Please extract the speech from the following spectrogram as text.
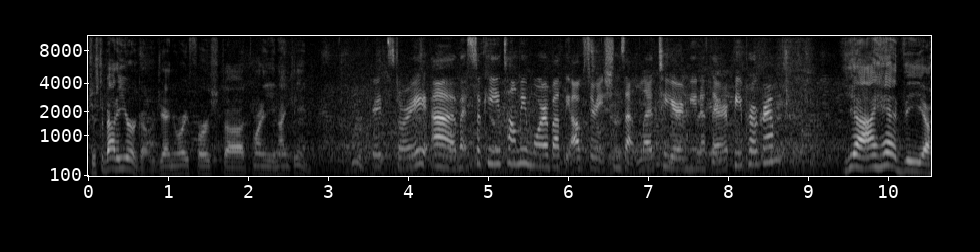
just about a year ago, January 1st, 2019. Great story. Um, so can you tell me more about the observations that led to your immunotherapy program? Yeah, I had the uh,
